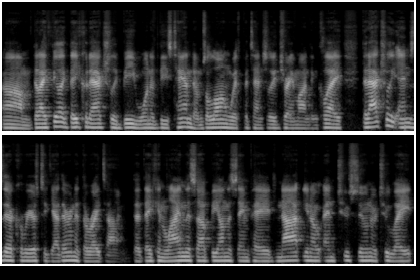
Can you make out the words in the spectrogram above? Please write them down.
um, that I feel like they could actually be one of these tandems, along with potentially Draymond and Clay, that actually ends their careers together and at the right time. That they can line this up, be on the same page, not you know end too soon or too late,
